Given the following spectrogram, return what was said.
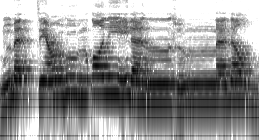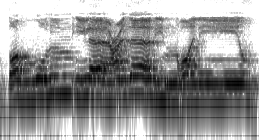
نمتعهم قليلا ثم نضطرهم إلى عذاب غليظ.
